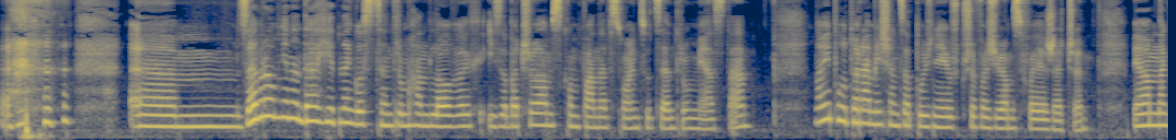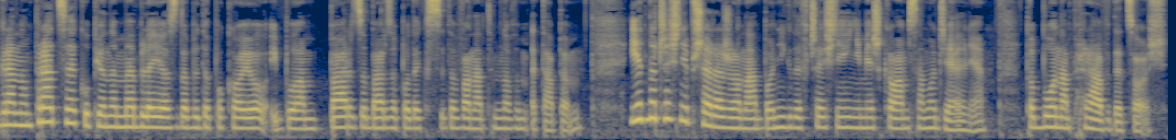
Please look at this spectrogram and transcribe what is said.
Um, zabrał mnie na dach jednego z centrum handlowych i zobaczyłam skąpane w słońcu centrum miasta. No i półtora miesiąca później już przewoziłam swoje rzeczy. Miałam nagraną pracę, kupione meble i ozdoby do pokoju i byłam bardzo, bardzo podekscytowana tym nowym etapem. jednocześnie przerażona, bo nigdy wcześniej nie mieszkałam samodzielnie. To było naprawdę coś.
